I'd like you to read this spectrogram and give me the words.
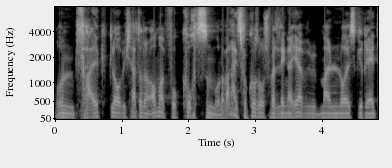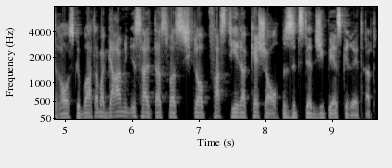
Und Falk, glaube ich, hat dann auch mal vor kurzem, oder was heißt vor kurzem auch schon was länger her, mal ein neues Gerät rausgebracht. Aber Garmin ist halt das, was ich glaube, fast jeder Cacher auch besitzt, der ein GPS-Gerät hat.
